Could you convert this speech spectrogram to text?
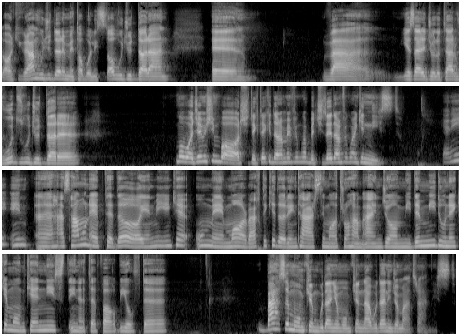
آرکیگرام وجود داره متابولیستا وجود دارن. و یه ذره جلوتر وودز وجود داره. مواجه میشیم با architect ایی که دارن فکر به چیزایی دارن فکر که نیست. یعنی این از همون ابتدا یعنی میگین که اون معمار وقتی که داره این ترسیمات رو هم انجام میده می‌دونه که ممکن نیست این اتفاق بیفته. بحث ممکن بودن یا ممکن نبودن اینجا مطرح نیست.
